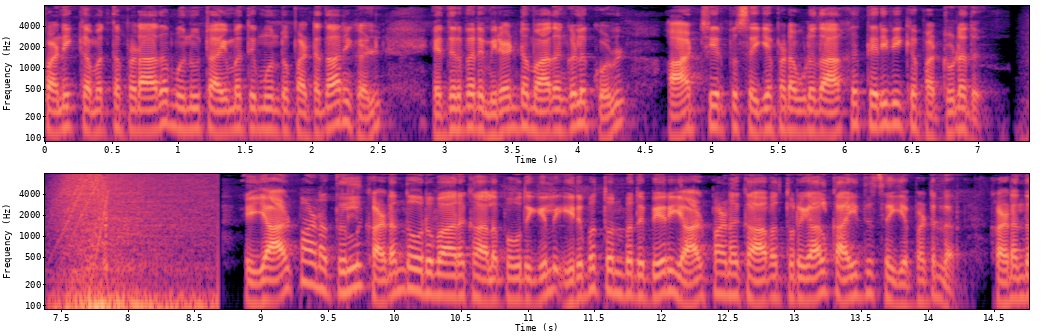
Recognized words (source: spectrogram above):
பணிக்கமர்த்தப்படாத முன்னூற்று ஐம்பத்தி மூன்று பட்டதாரிகள் எதிர்வரும் இரண்டு மாதங்களுக்குள் ஆட்சேர்ப்பு செய்யப்பட உள்ளதாக தெரிவிக்கப்பட்டுள்ளது. யாழ்ப்பாணத்தில் கடந்த ஒரு வார காலப்பகுதியில் இருபத்தொன்பது பேர் யாழ்ப்பாண காவல்துறையால் கைது செய்யப்பட்டனர். கடந்த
